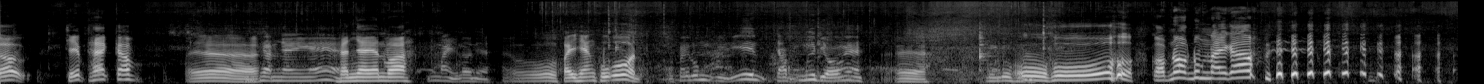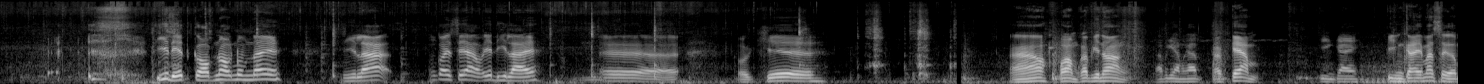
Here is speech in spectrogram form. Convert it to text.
ครับเชฟแท็กครับ เออแผ่นใหญ่ไงแผ่นใหญ่อันวะใหม่แล้วเนี่ยโอ้ไฟแห้งพูดไฟลงอีกนี่จับมือเดียวไงเออดูดูโอ้โหกรอบนอกนุ่มในครับ ที่เด็ดกรอบนอกนุ่มในนี่ละมันก้อยแซ่บจะดีไรเออโอเคเอาพร้อมครับพี่น้องครับพี่แกมครับกับแก้มจิงไก่ปิ่งไก่มาเสริม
